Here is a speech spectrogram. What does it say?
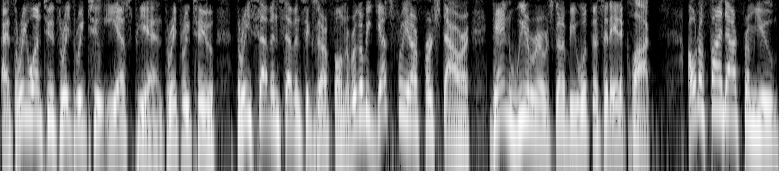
at 312-332-ESPN. 332-3776 is our phone number. We're going to be guest free in our first hour. Dan Wiederer is going to be with us at 8 o'clock. I want to find out from you.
